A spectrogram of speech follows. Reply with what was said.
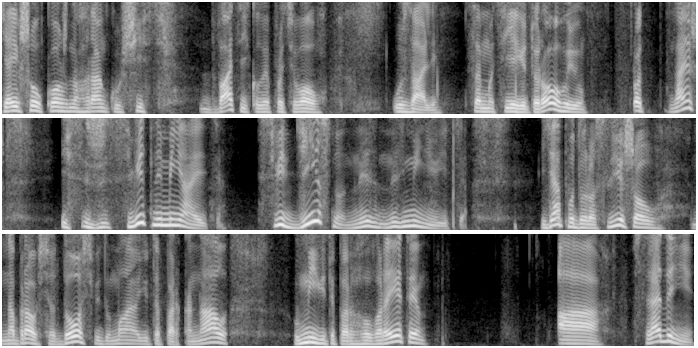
Я йшов кожного ранку в 6.20, коли працював у залі. Саме цією дорогою. От знаєш, і світ не міняється. Світ дійсно не, не змінюється. Я подорослішав, набрався досвіду, маю тепер канал, вмію тепер говорити. А всередині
